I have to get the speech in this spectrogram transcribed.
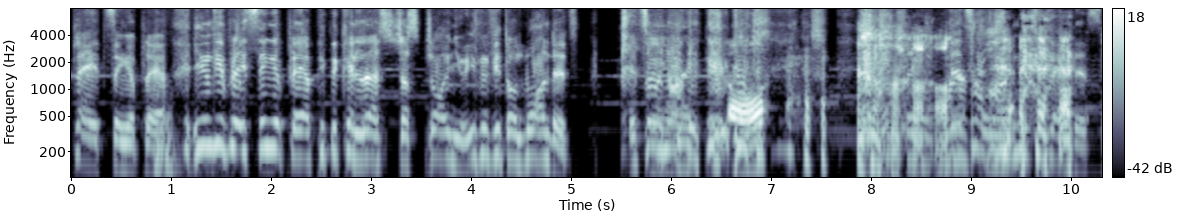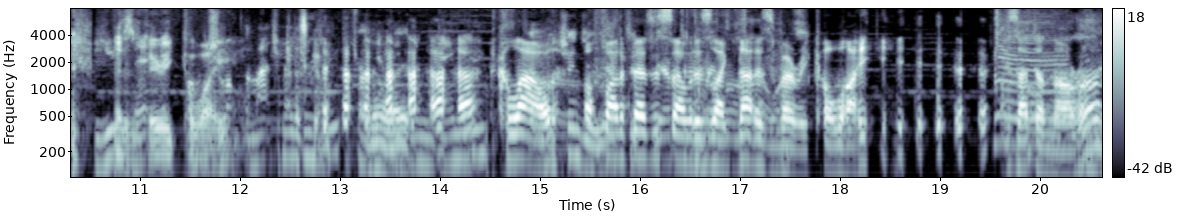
play it single player. Even if you play single player, people can just just join you, even if you don't want it. It's so annoying. Oh, That's how hard multiplayer is. That is very kawaii. Let's go. Cloud Shinji, of oh, you Final Fantasy you VII is like for that other is very kawaii. is that Danara?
